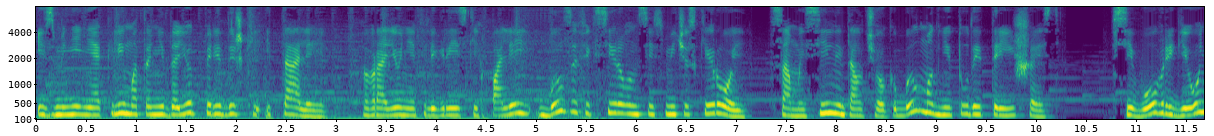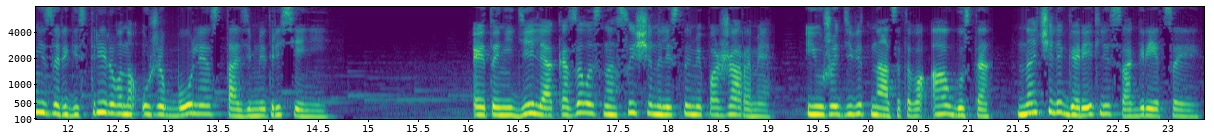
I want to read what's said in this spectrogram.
Изменение климата не дает передышки Италии. В районе Филигрейских полей был зафиксирован сейсмический рой. Самый сильный толчок был магнитудой 3,6. Всего в регионе зарегистрировано уже более 100 землетрясений. Эта неделя оказалась насыщена лесными пожарами, и уже 19 августа начали гореть леса Греции.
